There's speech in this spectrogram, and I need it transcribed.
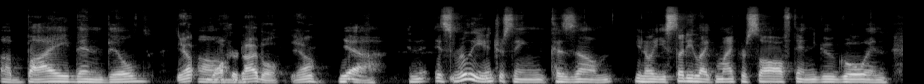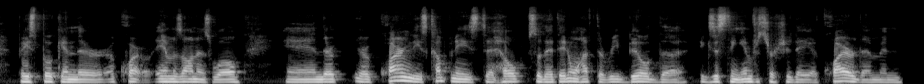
uh, "Buy Then Build," Yep, um, Walker Deibel. Yeah, yeah, and it's really interesting because um, you know you study like Microsoft and Google and Facebook and they're acquire Amazon as well, and they're they're acquiring these companies to help so that they don't have to rebuild the existing infrastructure. They acquire them and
